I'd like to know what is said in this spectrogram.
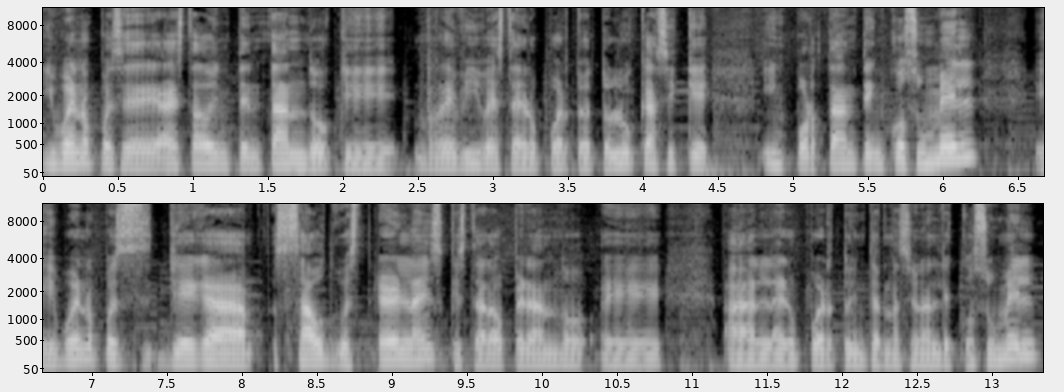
y bueno, pues se ha estado intentando que reviva este aeropuerto de Toluca, así que importante en Cozumel. Eh, bueno, pues llega Southwest Airlines que estará operando eh, al aeropuerto internacional de Cozumel.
